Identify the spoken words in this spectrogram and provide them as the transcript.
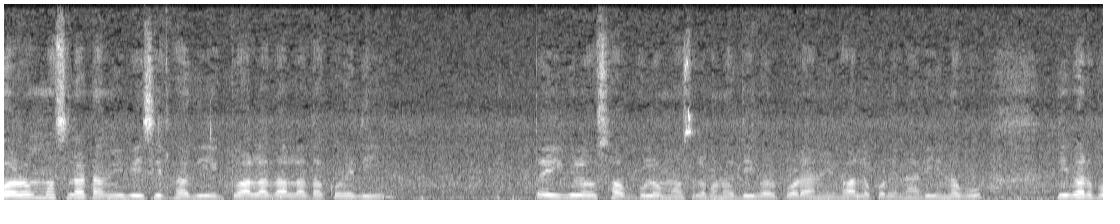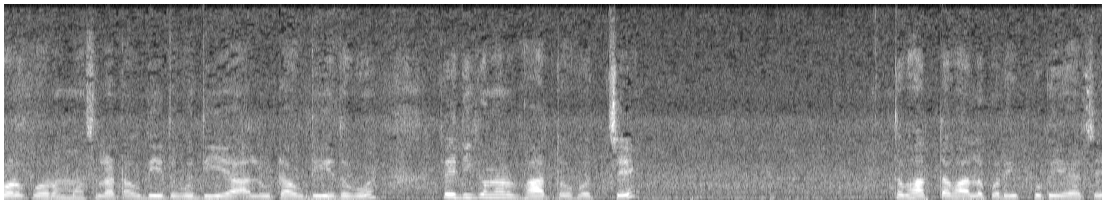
গরম মশলাটা আমি বেশিরভাগই একটু আলাদা আলাদা করে দিই। তো এইগুলো সবগুলো মশলাগুলো দেওয়ার পরে আমি ভালো করে নাড়িয়ে নেব। দেওয়ার পর গরম মশলাটাও দিয়ে দেবো, দিয়ে আলুটাও দিয়ে দেবো। তো এদিকে আমার ভাতও হচ্ছে। তো ভাতটা ভালো করেই ফুটে গেছে।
